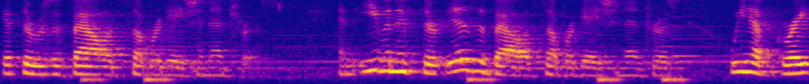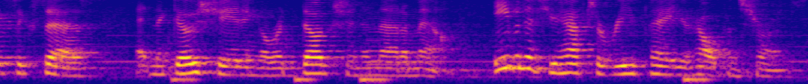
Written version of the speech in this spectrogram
if there was a valid subrogation interest. And even if there is a valid subrogation interest, we have great success at negotiating a reduction in that amount. Even if you have to repay your health insurance,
